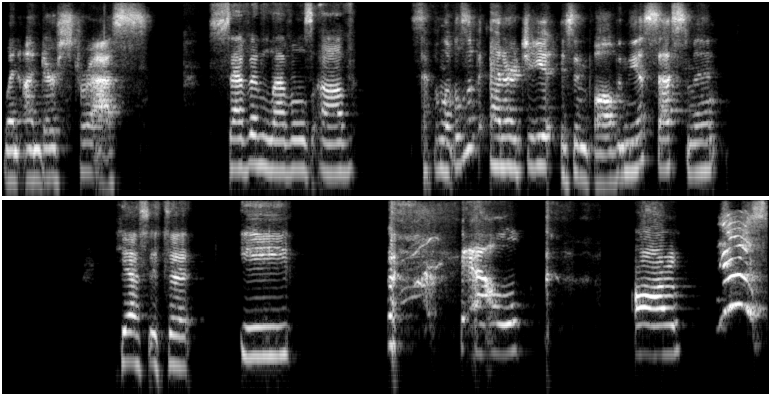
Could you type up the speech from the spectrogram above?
when under stress? Seven levels of seven levels of energy is involved in the assessment. Yes, it's a E L I. Yes.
